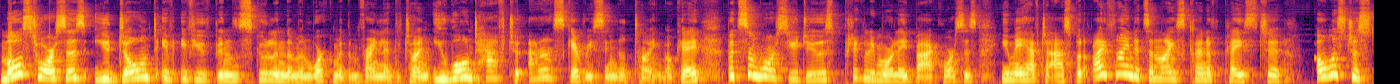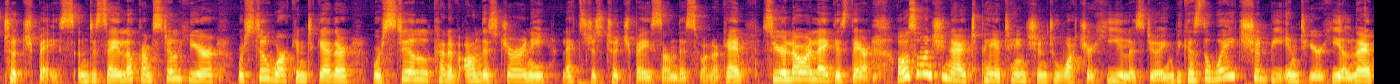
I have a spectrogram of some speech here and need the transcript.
most horses, you don't, if, if you've been schooling them and working with them for any length of time, you won't have to ask every single time, okay? But some horses you do, particularly more laid back horses, you may have to ask. But I find it's a nice kind of place to almost just touch base and to say, look, I'm still here. We're still working together. We're still kind of on this journey. Let's just touch base on this one, okay? So your lower leg is there. I also want you now to pay attention to what your heel is doing because the weight should be into your heel. Now,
